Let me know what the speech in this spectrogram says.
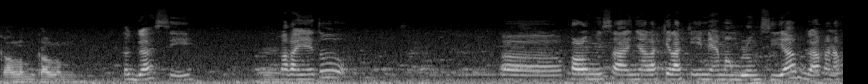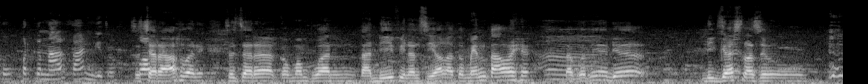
kalem-kalem. tegas sih Hmm. makanya itu eh, kalau misalnya laki-laki ini emang belum siap nggak akan aku perkenalkan gitu Secara apa nih? Secara kemampuan tadi finansial atau mental ya? Hmm. Takutnya dia digas langsung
